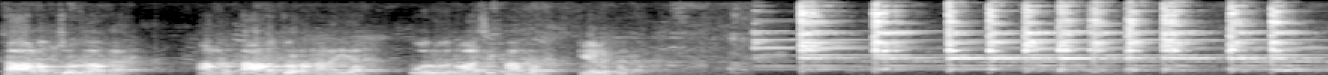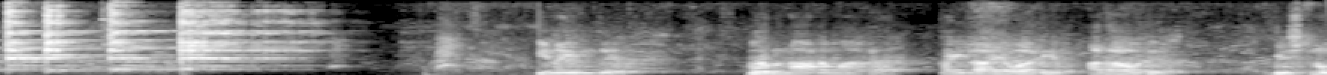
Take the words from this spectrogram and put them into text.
தாளம் சொல்லுவாங்க. அந்த தாளத்தோட நடைய ஒருவர் வாசிப்பாக கேளுங்க. இணைந்து ஒரு நாடமாக கைலாயவாதியம் அதாவது விஷ்ணு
